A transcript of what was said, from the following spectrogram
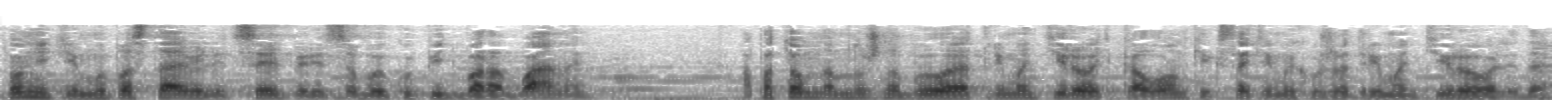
Помните, мы поставили цель перед собой купить барабаны, а потом нам нужно было отремонтировать колонки. Кстати, мы их уже отремонтировали, да?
